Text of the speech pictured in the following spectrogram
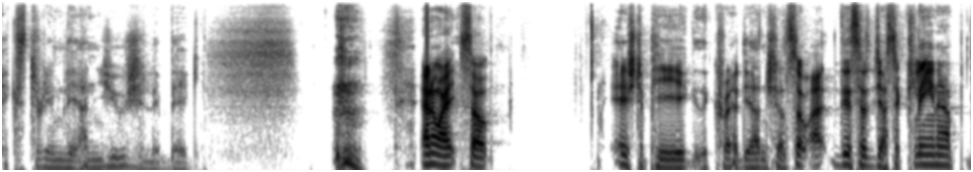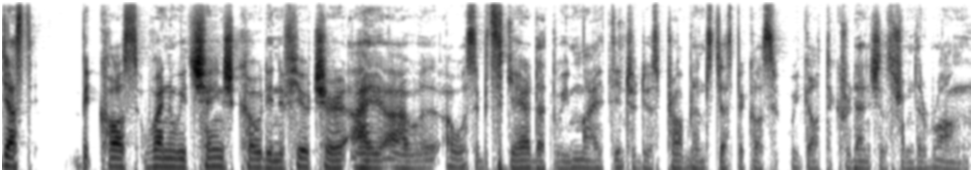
extremely unusually big. anyway, so HTTP, the credentials. So uh, this is just a cleanup, just because when we change code in the future, I, I, was a bit scared that we might introduce problems just because we got the credentials from the wrong.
